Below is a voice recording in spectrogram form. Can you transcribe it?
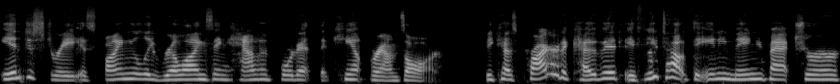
industry is finally realizing how important the campgrounds are. Because prior to COVID, if you talk to any manufacturer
